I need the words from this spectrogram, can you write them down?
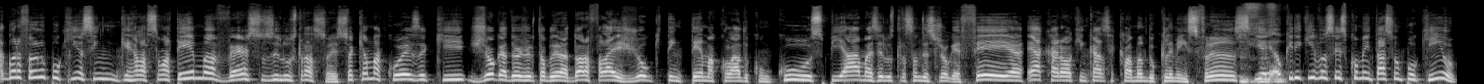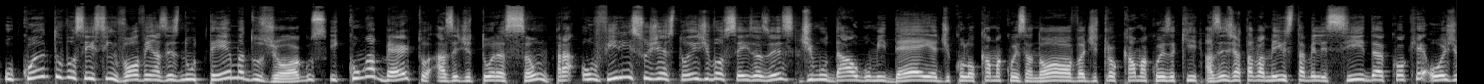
Agora falando um pouquinho assim em relação a tema versus ilustrações. Isso aqui é uma coisa que jogador de jogo tabuleiro adora falar, é jogo que tem tema colado com cuspe, ah, mas a ilustração desse jogo é feia, é a Carol aqui em casa reclamando do Clemens Franz. e eu queria que vocês comentassem um pouquinho o quanto vocês se envolvem às vezes no tema dos jogos e quão aberto as editoras são para ouvirem sugestões de vocês, às vezes de mudar alguma ideia, de colocar uma coisa nova, de trocar uma coisa que às vezes já estava meio estabelecida, qualquer hoje,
